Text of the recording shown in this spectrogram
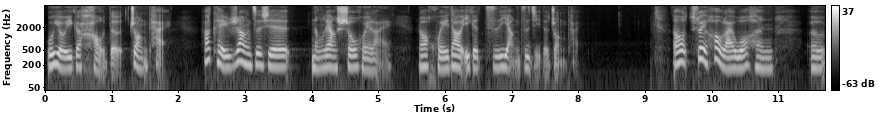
我有一个好的状态，它可以让这些能量收回来，然后回到一个滋养自己的状态。然后，所以后来我很呃。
